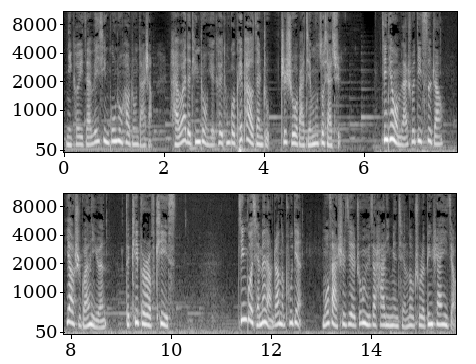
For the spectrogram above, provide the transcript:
你可以在微信公众号中打赏。海外的听众也可以通过 PayPal 赞助，支持我把节目做下去。今天我们来说第四章《钥匙管理员》（The Keeper of Keys）。经过前面两章的铺垫，魔法世界终于在哈利面前露出了冰山一角。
